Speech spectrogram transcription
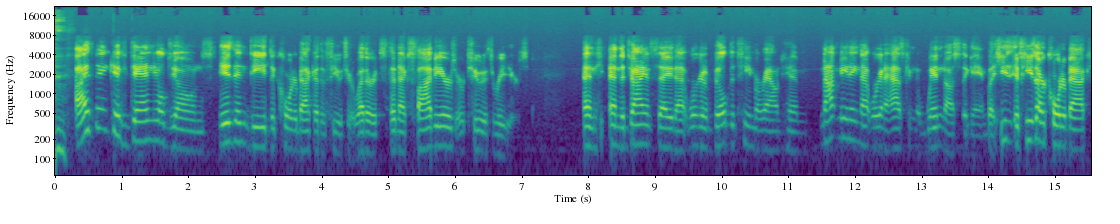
I think if Daniel Jones is indeed the quarterback of the future, whether it's the next five years or two to three years, and and the Giants say that we're going to build the team around him, not meaning that we're going to ask him to win us the game, but he's if he's our quarterback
